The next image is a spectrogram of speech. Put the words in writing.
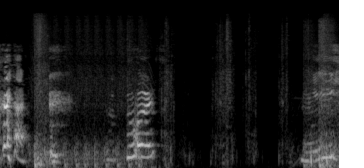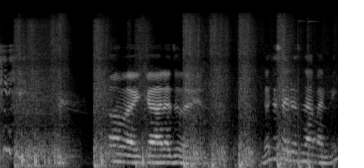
of course! Me? oh my god, that's hilarious. Don't just say it doesn't have my me.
